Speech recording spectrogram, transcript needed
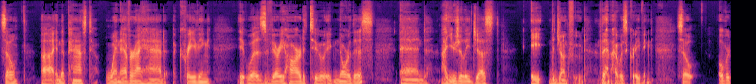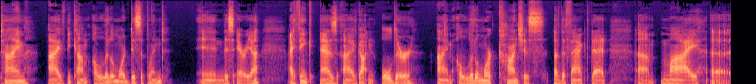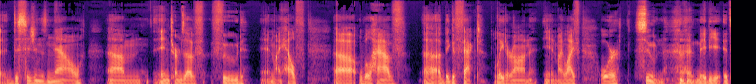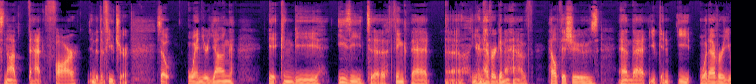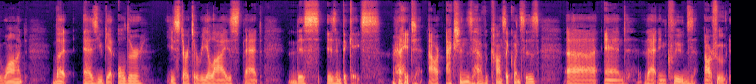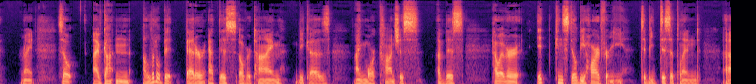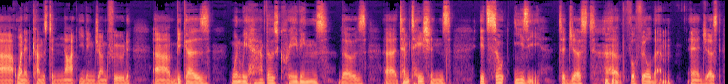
So uh, in the past, whenever I had a craving, it was very hard to ignore this. And I usually just ate the junk food that I was craving. So over time, I've become a little more disciplined in this area. I think as I've gotten older, I'm a little more conscious of the fact that um, my uh, decisions now um, in terms of food and my health uh, will have uh, a big effect later on in my life or soon. Maybe it's not that far into the future. So when you're young, it can be easy to think that uh, you're never going to have health issues and that you can eat whatever you want. But as you get older, you start to realize that this isn't the case, right? Our actions have consequences, uh, and that includes our food, right? So I've gotten a little bit better at this over time because I'm more conscious of this. However, it can still be hard for me to be disciplined uh, when it comes to not eating junk food uh, because when we have those cravings, those uh, temptations, it's so easy to just fulfill them and just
